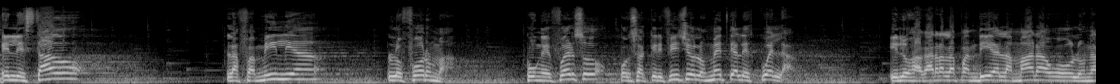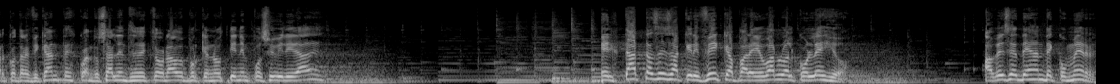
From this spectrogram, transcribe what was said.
El Estado, la familia lo forma, con esfuerzo, con sacrificio, los mete a la escuela y los agarra la pandilla, la mara o los narcotraficantes cuando salen de sexto grado porque no tienen posibilidades. El tata se sacrifica para llevarlo al colegio. A veces dejan de comer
